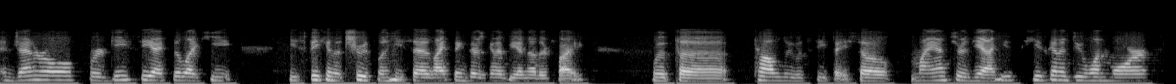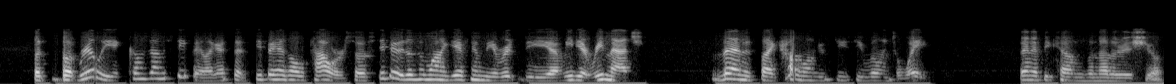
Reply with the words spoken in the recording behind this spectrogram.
in general for DC, I feel like he he's speaking the truth when he says I think there's going to be another fight with uh probably with Stipe. So my answer is yeah, he's he's going to do one more. But but really, it comes down to Stipe. Like I said, Stipe has all the power. So if Stipe doesn't want to give him the the immediate rematch, then it's like how long is DC willing to wait? Then it becomes another issue.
